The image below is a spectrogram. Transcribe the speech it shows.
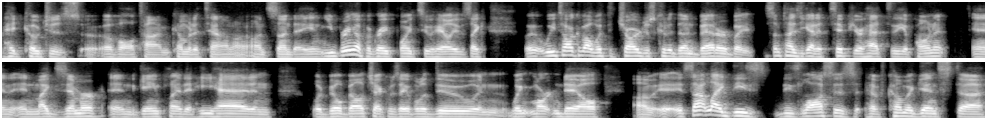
head coaches of all time, coming to town on, on Sunday. And you bring up a great point too, Hayley. It's like we talk about what the Chargers could have done better, but sometimes you got to tip your hat to the opponent and and Mike Zimmer and the game plan that he had and what Bill Belichick was able to do and Wink Martindale. Um, it, it's not like these these losses have come against uh,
